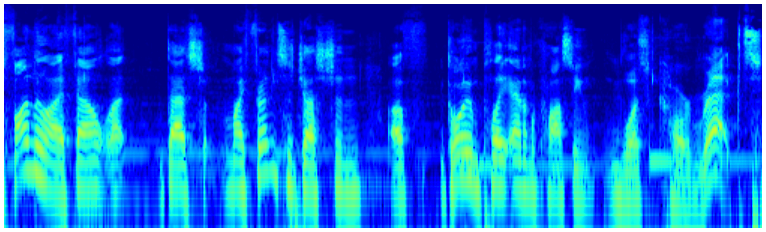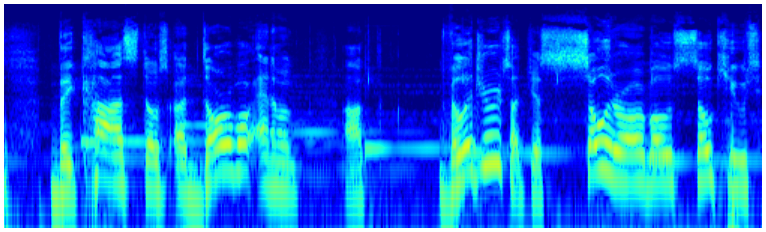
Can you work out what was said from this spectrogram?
finally I found that that my friend's suggestion of going and play Animal Crossing was correct because those adorable animal uh, villagers are just so adorable, so cute,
